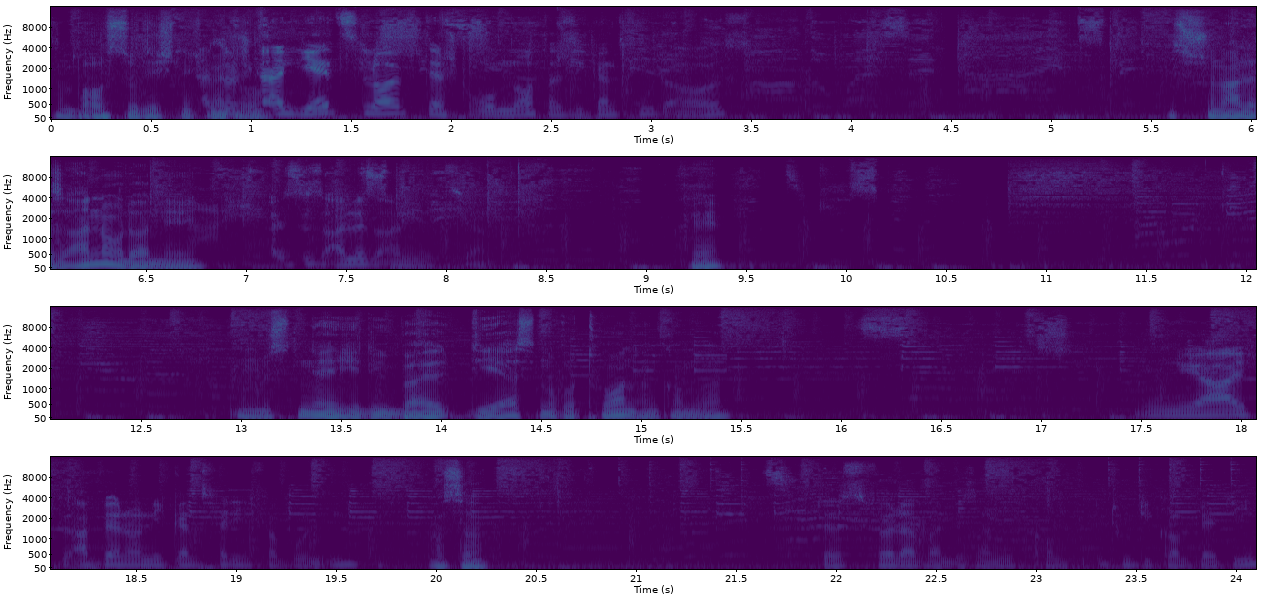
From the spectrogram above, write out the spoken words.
Dann brauchst du dich nicht mehr Also drum. Stand jetzt läuft der Strom noch, das sieht ganz gut aus. Ist schon alles an oder nee? Es ist alles an jetzt, ja. Okay. Müssten ja hier die, bald die ersten Rotoren ankommen, wa? Ja, ich habe ja noch nicht ganz fertig verbunden. Achso. Das Förderband ist noch nicht kom tutti kompletti.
